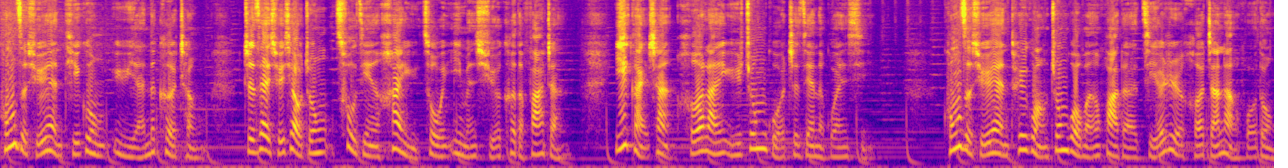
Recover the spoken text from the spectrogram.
孔子学院提供语言的课程，旨在学校中促进汉语作为一门学科的发展，以改善荷兰与中国之间的关系。孔子学院推广中国文化的节日和展览活动，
